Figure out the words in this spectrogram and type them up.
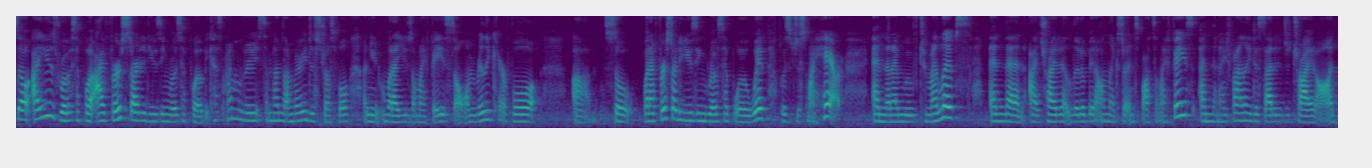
So I use rosehip oil. I first started using rosehip oil because I'm very, sometimes I'm very distrustful on what I use on my face. So I'm really careful um, so what I first started using rosehip oil with was just my hair. And then I moved to my lips and then I tried it a little bit on like certain spots on my face and then I finally decided to try it on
